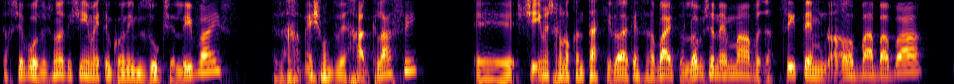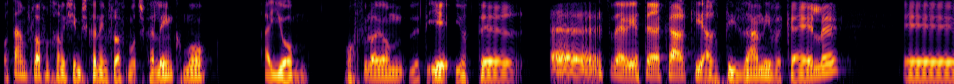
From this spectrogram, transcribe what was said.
תחשבו על זה, בשנות ה-90 הייתם קונים זוג של ליווייס, כזה 501 קלאסי, אה, שאמא שלכם לא קנתה כי לא היה כסף בבית או לא משנה מה, ורציתם, לא, בא בא בא, אותם 350 שקלים, 300 שקלים כמו היום. או אפילו היום זה תהיה יותר, אה, אתה יודע, יותר יקר כי ארטיזני וכאלה. אה,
